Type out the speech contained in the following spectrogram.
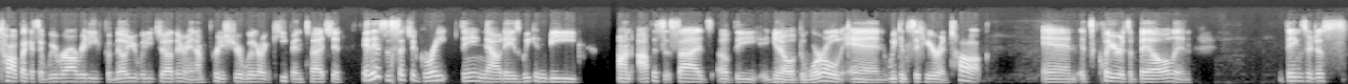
talk like I said, we were already familiar with each other, and I'm pretty sure we're going to keep in touch. And it is such a great thing nowadays. We can be on opposite sides of the you know of the world, and we can sit here and talk, and it's clear as a bell, and things are just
